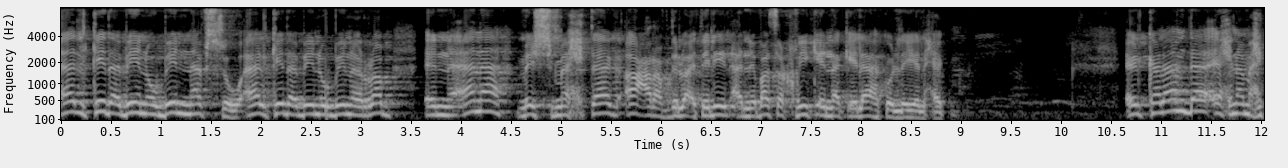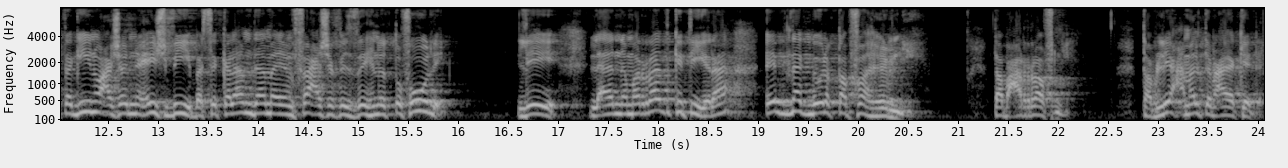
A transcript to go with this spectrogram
قال كده بينه وبين نفسه قال كده بينه وبين الرب إن أنا مش محتاج أعرف دلوقتي ليه؟ لاني بثق فيك إنك إله كلي الحكمة. الكلام ده إحنا محتاجينه عشان نعيش بيه بس الكلام ده ما ينفعش في الذهن الطفولي. ليه؟ لأن مرات كتيرة ابنك بيقولك طب فهمني طب عرفني طب ليه عملت معايا كده؟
